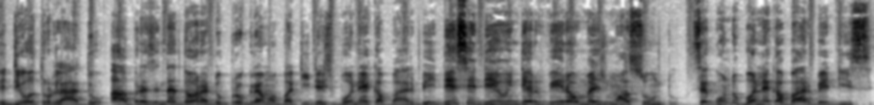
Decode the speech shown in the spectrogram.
E de outro lado, a apresentadora do programa Batidas Boneca Barbie decidiu intervir ao mesmo assunto. Segundo Boneca Barbie disse,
